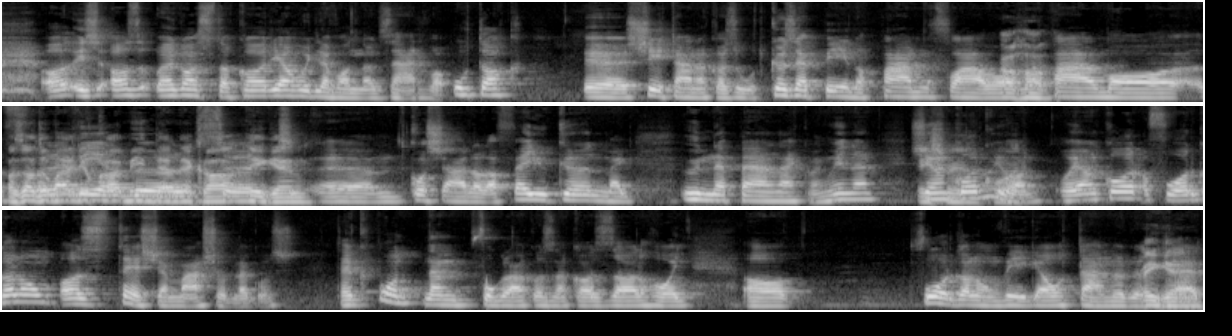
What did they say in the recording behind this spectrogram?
és az meg azt akarja, hogy le vannak zárva utak, sétálnak az út közepén, a pálmafával, Aha. a pálma az adományokkal mindennek a, igen. kosárral a fejükön, meg ünnepelnek, meg minden. És, és olyankor, olyankor mi van? Olyankor a forgalom az teljesen másodlagos. Tehát pont nem foglalkoznak azzal, hogy a forgalom vége ott áll mögött. Igen,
